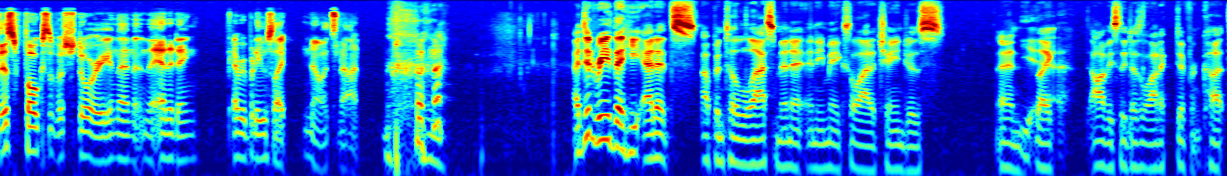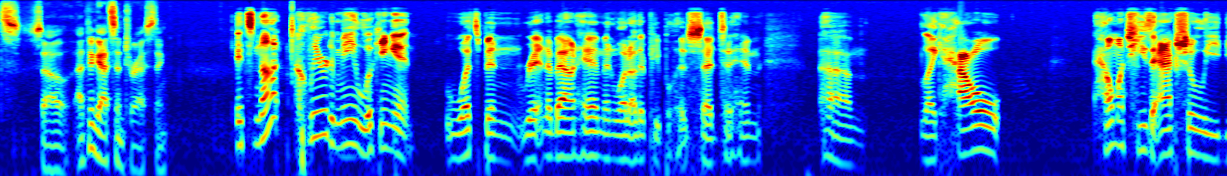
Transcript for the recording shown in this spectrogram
this folks of a story, and then in the editing, everybody was like, no, it's not. I did read that he edits up until the last minute and he makes a lot of changes, and Yeah. like obviously does a lot of different cuts. So I think that's interesting. it's not clear to me looking at what's been written about him and what other people have said to him um, like how how much he's actually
